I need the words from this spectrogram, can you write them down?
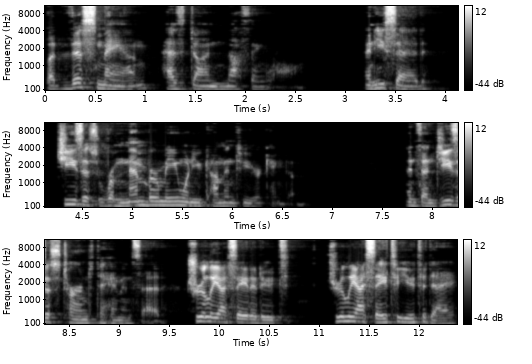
But this man has done nothing wrong. And he said, Jesus, remember me when you come into your kingdom. And then Jesus turned to him and said, Truly I say to you, truly I say to you today,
